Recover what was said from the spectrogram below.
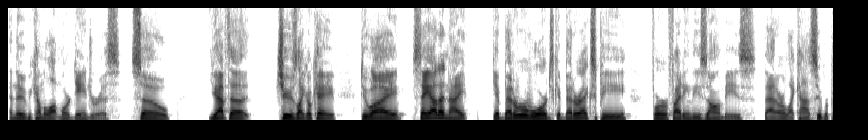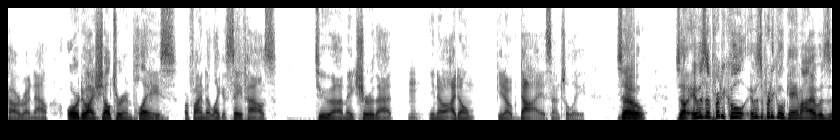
and they would become a lot more dangerous. So you have to choose like okay, do I stay out at night, get better rewards, get better XP for fighting these zombies that are like kind of super powered right now, or do I shelter in place or find a, like a safe house to uh, make sure that Hmm. you know I don't you know die essentially. So so it was a pretty cool it was a pretty cool game. I was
